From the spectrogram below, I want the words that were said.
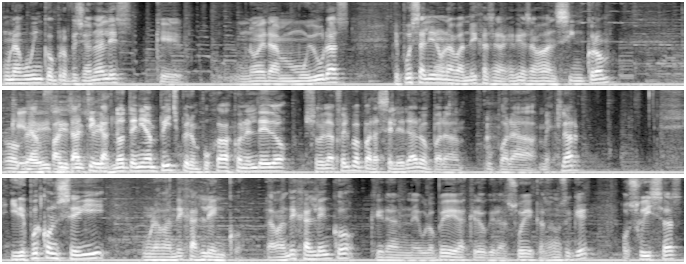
unas Winco profesionales que no eran muy duras. Después salieron unas bandejas en Argentina que se llamaban Syncrom, Que eran sí, fantásticas, sí. no tenían pitch, pero empujabas con el dedo sobre la felpa para acelerar o para, o para mezclar. Y después conseguí unas bandejas Lenco. Las bandejas Lenco, que eran europeas, creo que eran suecas o no sé qué, o suizas,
